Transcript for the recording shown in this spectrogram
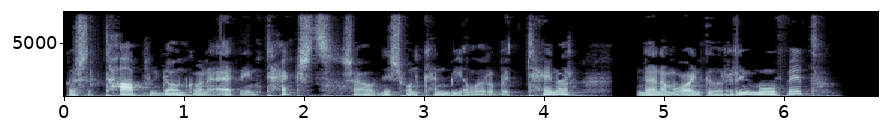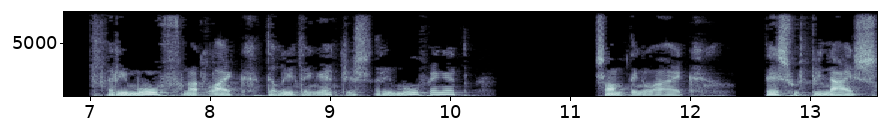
Because the top we don't going to add in text. So this one can be a little bit thinner. And then I'm going to remove it remove, not like deleting it, just removing it. Something like this would be nice.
